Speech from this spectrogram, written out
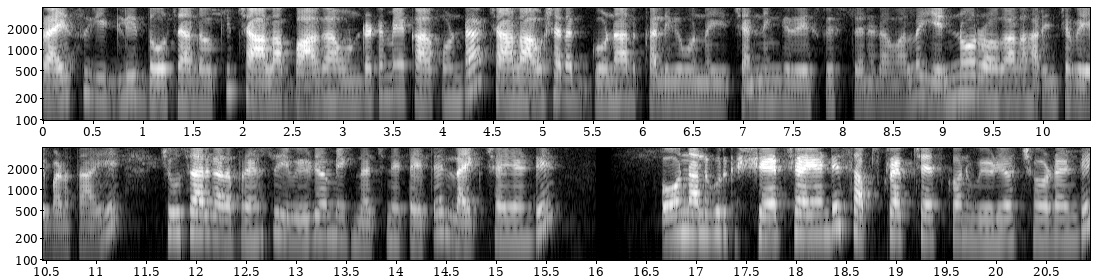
రైస్ ఇడ్లీ దోశలోకి చాలా బాగా ఉండటమే కాకుండా చాలా ఔషధ గుణాలు కలిగి ఉన్న ఈ చెన్నంగి రెసిపీస్ తినడం వల్ల ఎన్నో రోగాలు హరించవేయబడతాయి. చూశారు కదా ఫ్రెండ్స్ ఈ వీడియో మీకు నచ్చినట్టయితే లైక్ చేయండి. ఓ నలుగురికి షేర్ చేయండి. సబ్స్క్రైబ్ చేసుకొని వీడియో చూడండి.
